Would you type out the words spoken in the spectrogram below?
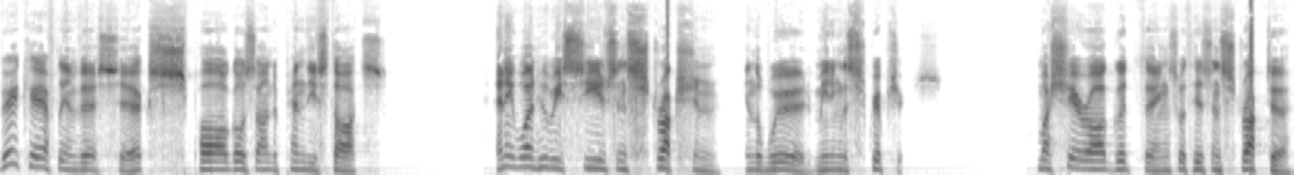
Very carefully in verse 6, Paul goes on to pen these thoughts. Anyone who receives instruction in the Word, meaning the Scriptures, must share all good things with his instructor.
